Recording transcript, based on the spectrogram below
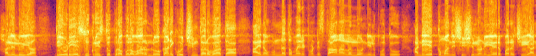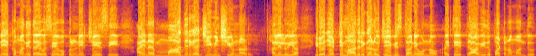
హల్లెలూయ. దేవుడు యేసుక్రీస్తు ప్రభుల వారు లోకానికి వచ్చిన తర్వాత ఆయన ఉన్నతమైనటువంటి స్థానాలలో నిలుపుతూ అనేక మంది శిష్యులను ఏర్పరిచి అనేక మంది దైవ సేవకులను చేసి ఆయన మాదిరిగా జీవించి ఉన్నాడు. హల్లెలూయ. ఈరోజు ఎట్టి మాదిరిగా నువ్వు జీవిస్తానే ఉన్నావు. అయితే దావీదు పట్టణమందు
